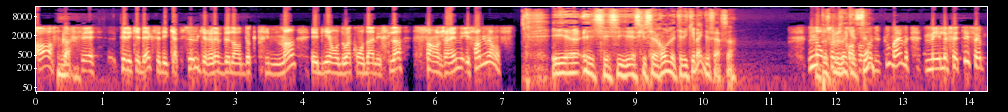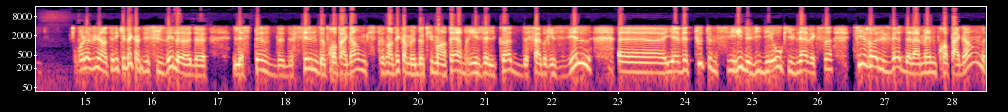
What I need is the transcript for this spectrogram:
Or, ce qu'a fait Télé-Québec, c'est des capsules qui relèvent de l'endoctrinement. Eh bien, on doit condamner cela sans gêne et sans nuance. Et euh, c'est, est-ce que c'est le rôle de Télé-Québec de faire ça? Non, ça, je ne crois pas, pas du tout même. Mais le fait est, on l'a vu, hein, Télé-Québec a diffusé le, de, l'espèce de, de film de propagande qui se présentait comme un documentaire Briser le code de Fabrice Ville. Euh, il y avait toute une série de vidéos qui venaient avec ça, qui relevaient de la même propagande.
